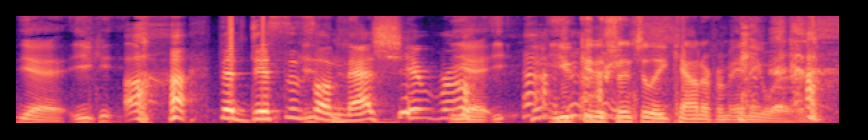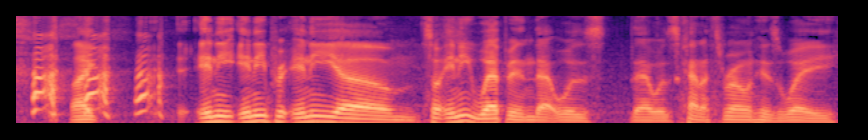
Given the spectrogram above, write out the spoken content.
yeah you can the distance on that shit, bro. yeah y- you can essentially counter from anywhere like any any any um so any weapon that was that was kind of thrown his way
